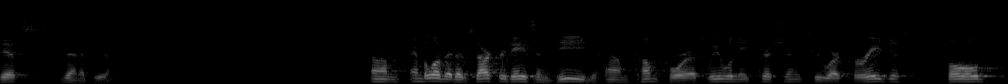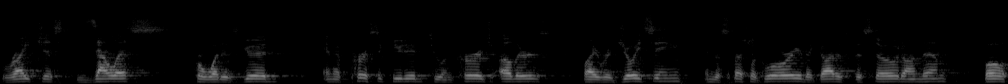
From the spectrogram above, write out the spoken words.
didst then appear. Um, and beloved, as darker days indeed um, come for us, we will need Christians who are courageous, bold, righteous, zealous for what is good, and if persecuted, to encourage others by rejoicing in the special glory that God has bestowed on them, both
